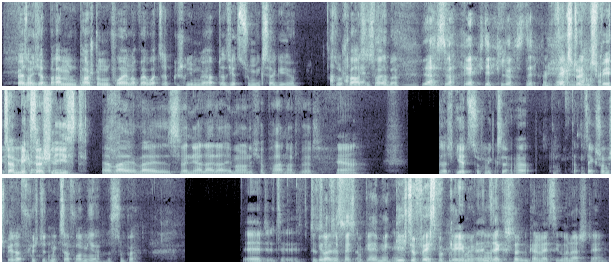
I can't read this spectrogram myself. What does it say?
Ich weiß noch, ich habe Bram ein paar Stunden vorher noch bei WhatsApp geschrieben gehabt, dass ich jetzt zum Mixer gehe. So spaßeshalber. Das war richtig lustig. Sechs Stunden später Mixer schließt. Ja, weil, weil Sven ja leider immer noch nicht verpartnert wird. Ja. Ich gehe jetzt zum Mixer. Ja. Dann sechs Stunden später flüchtet Mixer vor mir. Das ist super. Äh, du Geh doch zu solltest, Facebook Gaming. Gehe ich zu Facebook Gaming. In Ja. sechs Stunden können wir jetzt die Uhr nachstellen.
